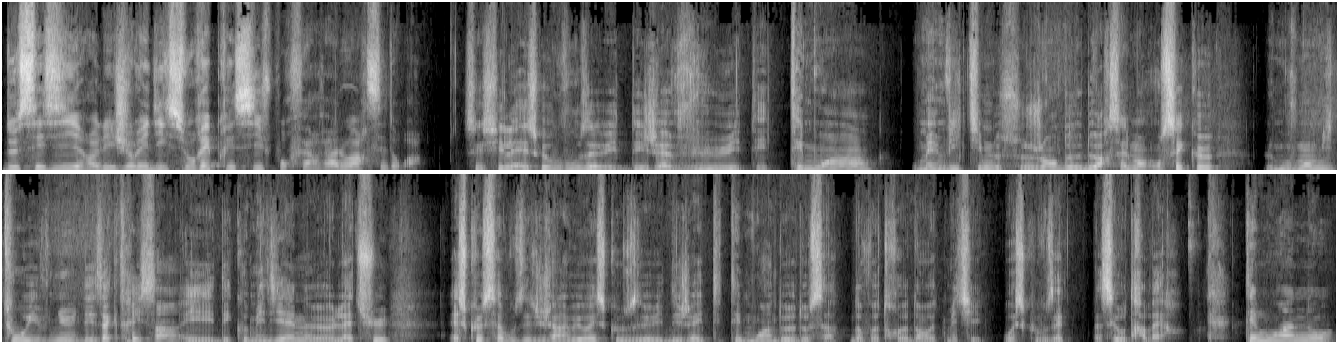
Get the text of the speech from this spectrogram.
de saisir les juridictions répressives pour faire valoir ses droits. Cécile, est-ce que vous avez déjà vu, été témoin ou même victime de ce genre de, de harcèlement? On sait que le mouvement MeToo est venu des actrices hein, et des comédiennes euh, là-dessus. Est-ce que ça vous est déjà arrivé ou est-ce que vous avez déjà été témoin de, de ça dans votre, dans votre métier? Ou est-ce que vous êtes passé au travers? Témoin, non.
